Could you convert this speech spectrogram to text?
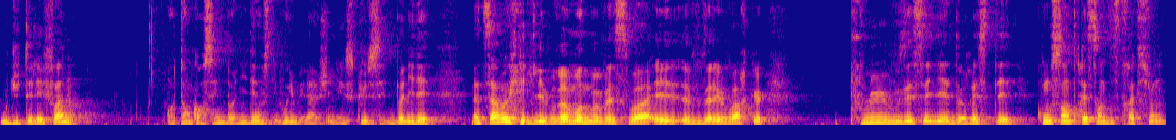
ou du téléphone, autant quand c'est une bonne idée, on se dit oui mais là j'ai une excuse, c'est une bonne idée. Notre cerveau il est vraiment de mauvaise foi et vous allez voir que plus vous essayez de rester concentré sans distraction,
